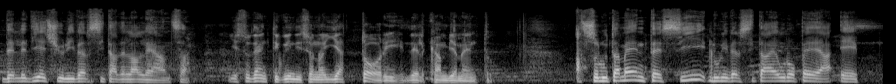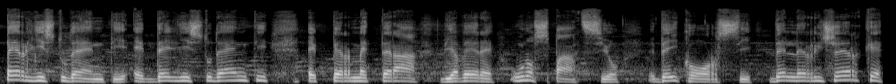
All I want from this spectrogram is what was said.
delle dieci università dell'Alleanza. Gli studenti quindi sono gli attori del cambiamento? Assolutamente sì, l'Università Europea è per gli studenti e degli studenti e permetterà di avere uno spazio, dei corsi, delle ricerche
